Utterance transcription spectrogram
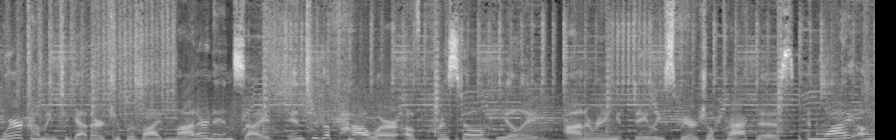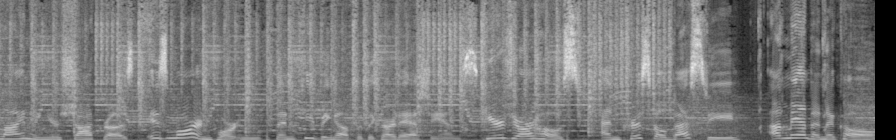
We're coming together to provide modern insight into the power of crystal healing, honoring daily spiritual practice, and why aligning your chakras is more important than keeping up with the Kardashians. Here's your host and crystal bestie, Amanda Nicole.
